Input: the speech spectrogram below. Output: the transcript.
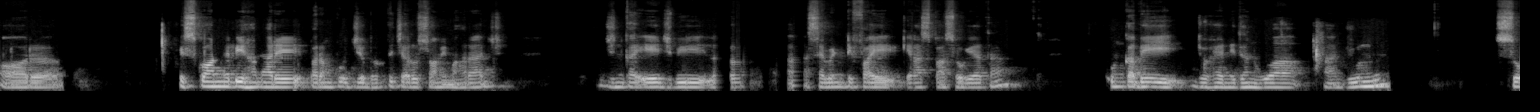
और इस्कॉन में भी हमारे परम पूज्य भक्ति चारू स्वामी महाराज, जिनका एज भी लगभग सेवेंटी फाइव के आसपास हो गया था, उनका भी जो है निधन हुआ जून में। So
